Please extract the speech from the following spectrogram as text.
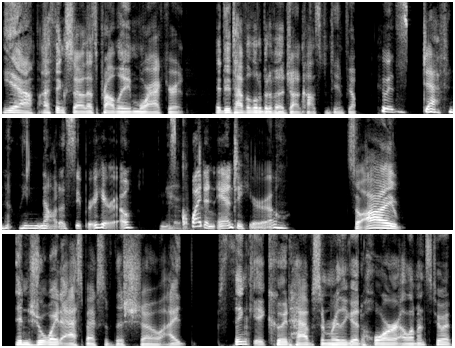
Yeah, I think so. That's probably more accurate. It did have a little bit of a John Constantine feel. Who is definitely not a superhero. He's quite an anti hero. So I enjoyed aspects of this show. I think it could have some really good horror elements to it.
